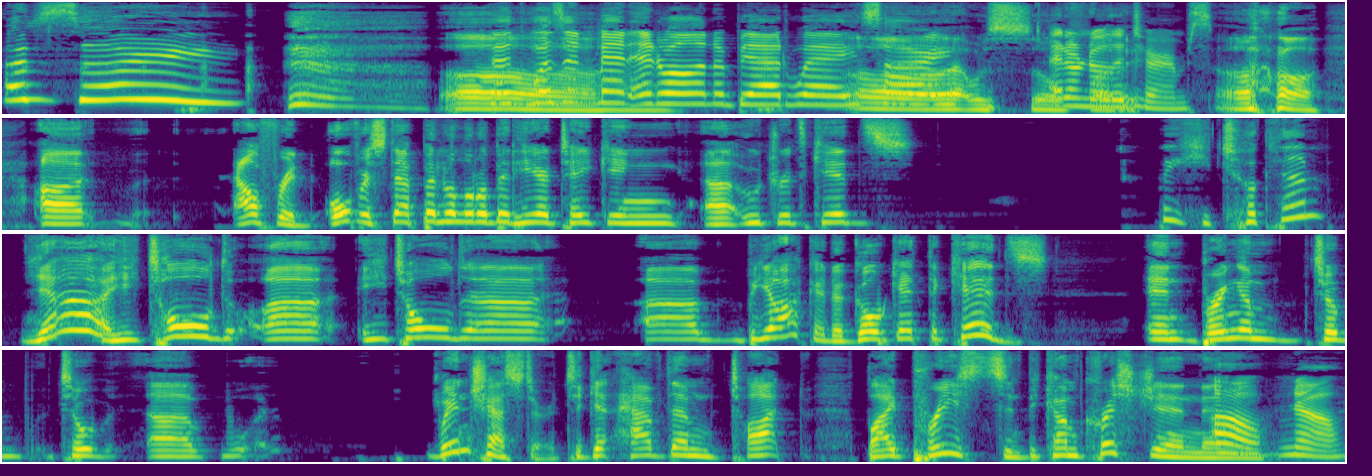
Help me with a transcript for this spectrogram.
I'm sorry. that wasn't meant at all in a bad way. Sorry. Oh, that was so. I don't know the funny. terms. Oh, uh, Alfred overstepping a little bit here, taking uh, Uhtred's kids. Wait, he took them? Yeah, he told uh, he told uh, uh, Beocca to go get the kids and bring them to to uh, Winchester to get have them taught by priests and become Christian. And Oh, no.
